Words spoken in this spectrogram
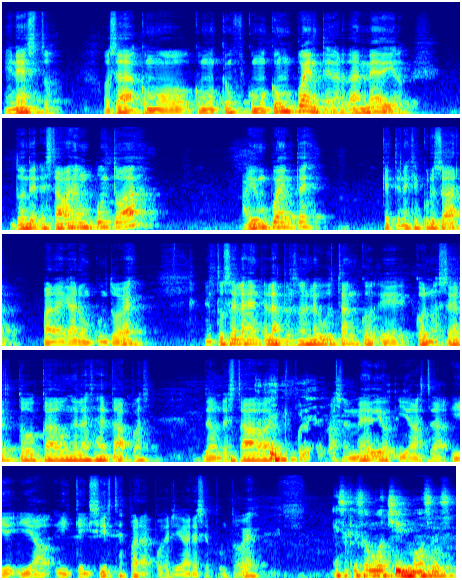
en esto. O sea, como, como, como que un puente, ¿verdad? En medio. Donde estabas en un punto A, hay un puente que tienes que cruzar para llegar a un punto B. Entonces la gente, las personas les gustan eh, conocer todo, cada una de las etapas, de dónde estaba, qué fue lo que pasó en medio y, hasta, y, y, y, qué hiciste para poder llegar a ese punto B. Es que somos chismosos,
